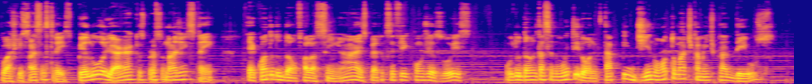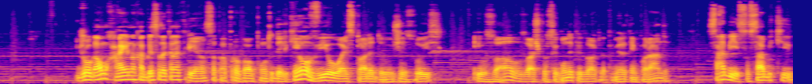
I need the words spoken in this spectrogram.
Eu acho que só essas três, pelo olhar que os personagens têm. E aí quando o Dudão fala assim, ah, espero que você fique com Jesus, o Dudão está sendo muito irônico, está pedindo automaticamente para Deus jogar um raio na cabeça daquela criança para provar o ponto dele. Quem ouviu a história do Jesus e os ovos, acho que é o segundo episódio da primeira temporada, sabe isso, sabe que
